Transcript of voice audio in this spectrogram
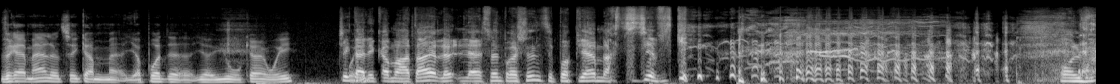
Vraiment, là, tu sais, comme, il n'y a pas de, il a eu aucun, oui. Check Oui. dans les commentaires. le- la semaine prochaine, c'est pas Pierre Martichevski. on le veut,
